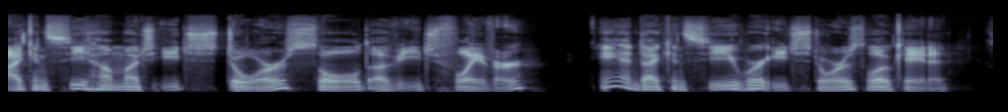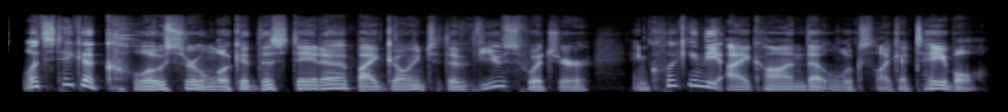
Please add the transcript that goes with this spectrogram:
I can see how much each store sold of each flavor, and I can see where each store is located. Let's take a closer look at this data by going to the View switcher and clicking the icon that looks like a table.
